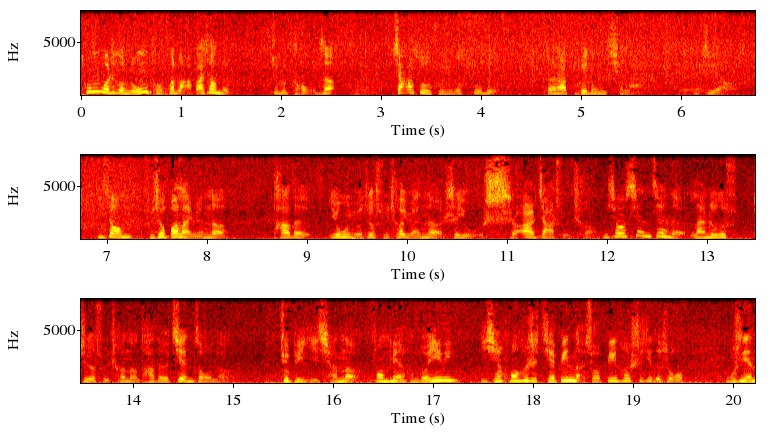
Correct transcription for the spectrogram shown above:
通过这个龙口和喇叭上的这个口子，加速水流的速度，让它推动起来，是这样。你像我们水车博览园呢，它的拥有这个水车园呢是有十二架水车。你像现在呢，兰州的这个水车呢，它的建造呢。就比以前的方便很多，因为以前黄河是结冰的，小冰河时期的时候，五十年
